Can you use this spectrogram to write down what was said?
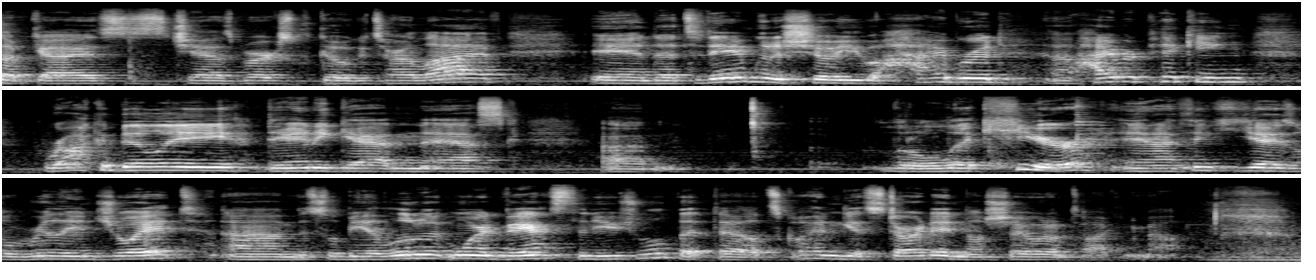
Chaz Burks with Go Guitar Live, and uh, today I'm going to show you a hybrid, uh, hybrid picking, rockabilly, Danny Gatton-esque um, little lick here, and I think you guys will really enjoy it. Um, this will be a little bit more advanced than usual, but uh, let's go ahead and get started, and I'll show you what I'm talking about.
